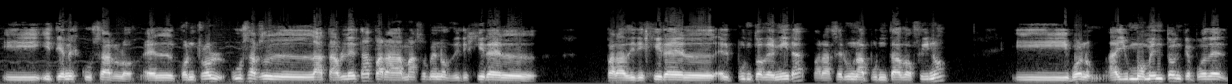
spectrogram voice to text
y, tienes que usarlo. El control, usas la tableta para más o menos dirigir el para dirigir el, punto de mira, para hacer un apuntado fino. Y bueno, hay un momento en que puedes,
